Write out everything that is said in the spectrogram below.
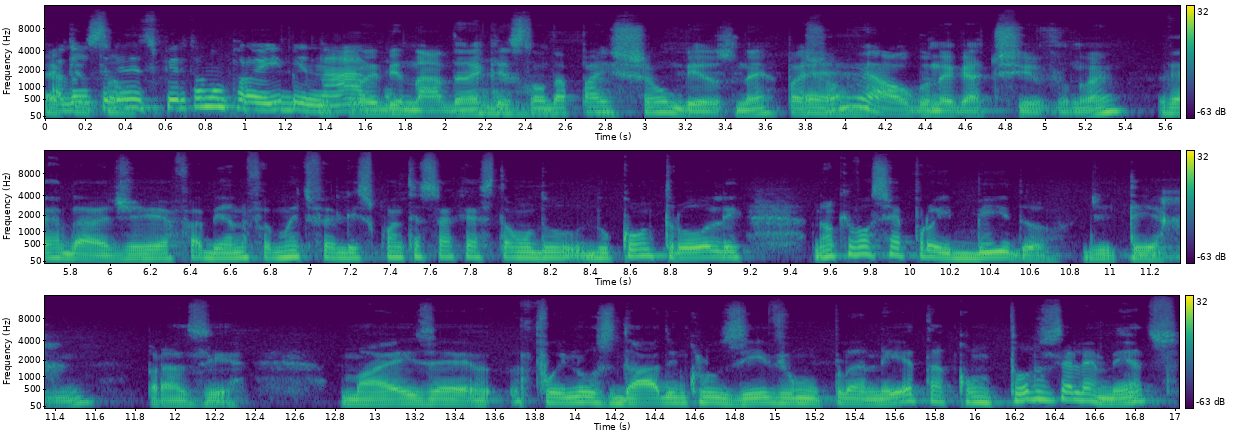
É a questão- doutrina espírita não proíbe Não nada. proíbe nada, né? É questão da paixão mesmo, né? Paixão É. não é algo negativo, não é? Verdade. E a Fabiana foi muito feliz quanto a essa questão do, do controle. Não que você é proibido de ter Uhum. prazer, mas é, foi nos dado, inclusive, um planeta com todos os elementos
